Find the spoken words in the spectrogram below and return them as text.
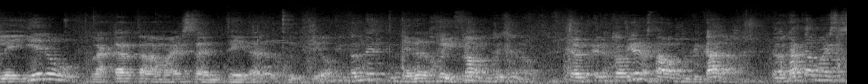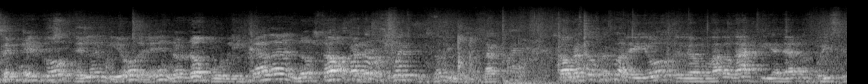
¿leyeron la carta a la maestra entera en el juicio? ¿En dónde? En el juicio. No, en juicio no. Eh, eh, Todavía no estaba publicada. La carta maestra se Él, publicó. él la envió, ¿eh? No, no, publicada no No, estaba. la carta de los jueces, no No, la carta de los jueces la leyó el abogado Gatti allá en el juicio,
